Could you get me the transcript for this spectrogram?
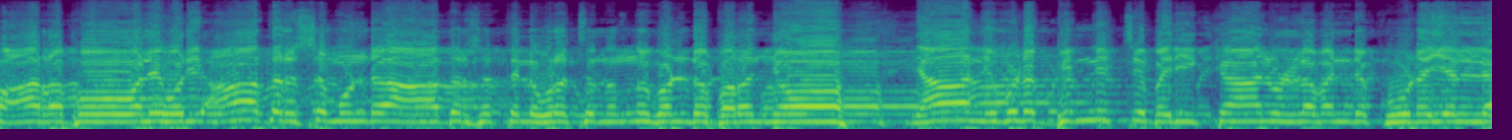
പാറ പോലെ ഒരു ആദർശമുണ്ട്. ആദർശത്തിൽ ഉറച്ചു നിന്നുകൊണ്ട് പറഞ്ഞു ഞാൻ ഇവിടെ ഭിന്നിച്ച് ഭരിക്കാനുള്ളവന്റെ കൂടെയല്ല.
